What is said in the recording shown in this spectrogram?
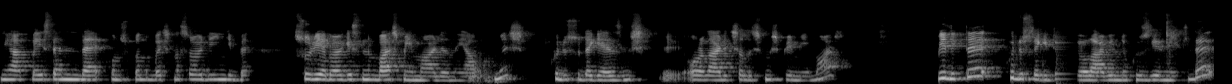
Nihat Bey senin de konuşmanın başına söylediğin gibi Suriye bölgesinin baş mimarlığını yapmış. Kudüs'ü de gezmiş, e, oralarda çalışmış bir mimar. Birlikte Kudüs'e gidiyorlar 1922'de.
